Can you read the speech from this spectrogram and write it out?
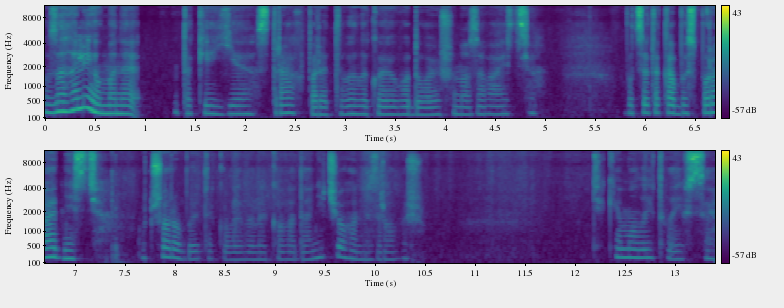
Взагалі у мене такий є страх перед великою водою, що називається. Бо це така безпорадність. От що робити, коли велика вода? Нічого не зробиш. Тільки молитва і все.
